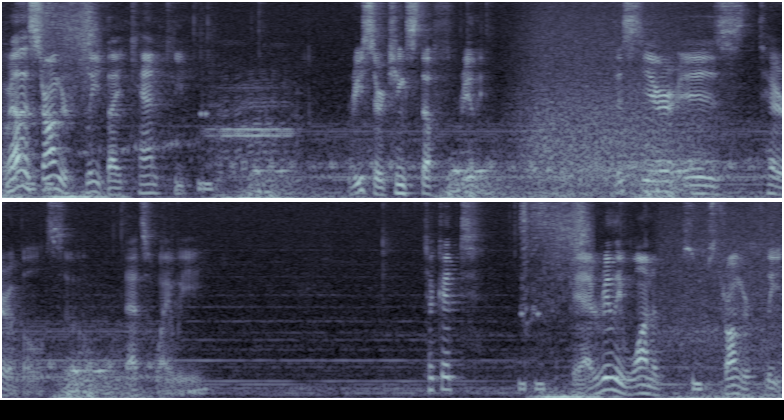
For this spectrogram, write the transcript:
Without a stronger fleet, I can't keep researching stuff, really. This year is terrible, so that's why we took it. Okay, I really want a stronger fleet.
